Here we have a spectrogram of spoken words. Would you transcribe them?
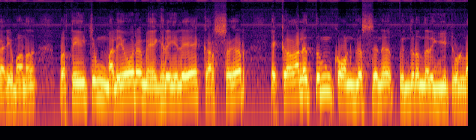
കാര്യമാണ്. പ്രത്യേകിച്ചും മലയോര മേഖലയിലെ കർഷകർ എക്കാലത്തും കോൺഗ്രസ്സിന് പിന്തുണ നൽകിയിട്ടുള്ള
